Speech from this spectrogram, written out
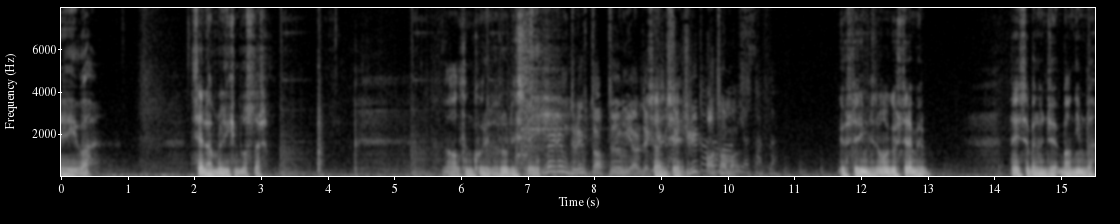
Eyvah. Selamünaleyküm dostlar. Altın koridoru Leslie. Benim drift attığım yerde Sadece- kimse atamaz. Göstereyim dedim ama gösteremiyorum. Neyse ben önce banlayayım da.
